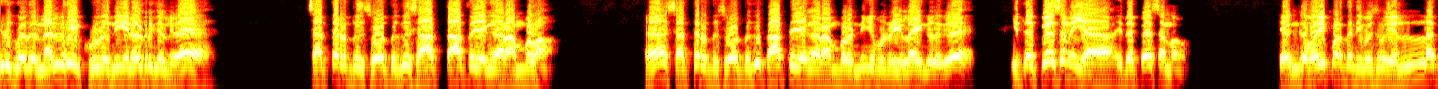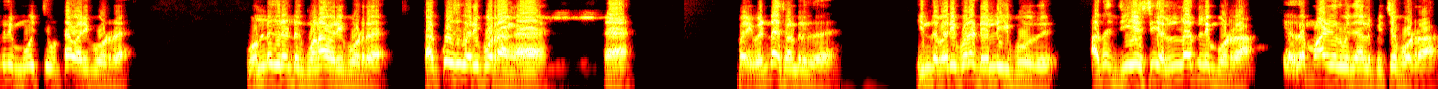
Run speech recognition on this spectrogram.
இதுக்கு ஒரு நல்கை குழு. நீங்க நல்றீங்கல்ல சத்திரத்துக்கு சோத்துக்கு சா தாத்த எங்க அம்பலம். சத்திரத்து சோத்துக்கு தாத்த எங்க அம்பலம். நீங்க பண்றீங்களா எங்களுக்கு? இதை பேசணும் ஐயா இதை பேசணும். எங்க வரி பணத்தை நீ பேசுவோம் எல்லாத்துலயும் மூச்சு விட்டா வரி போடுற. ஒண்ணுக்கு ரெண்டுக்கு போனா வரி போடுற. கக்கூசுக்கு வரி போடுறாங்க. இப்ப இவன் என்ன சொல்றது? இந்த வரி பூரா டெல்லிக்கு போகுது. அதுவும் ஜிஎஸ்டி எல்லாத்துலயும் போடுறான். ஏதோ மாநிலத்தில் கொஞ்ச நாள் பிச்சை போடுறான்.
